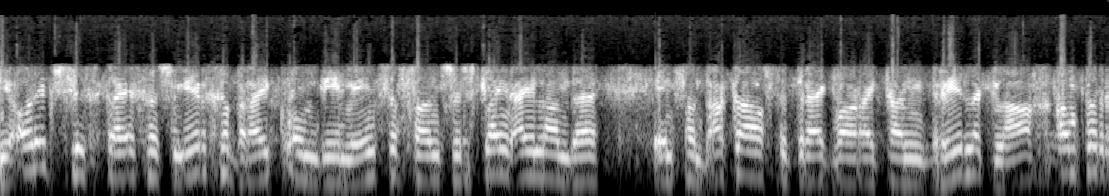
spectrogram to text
Die Oryx vliegtuig is meer gebruik om die mense van so klein eilande en van dakke af te trek waar hy kan redelik laag amper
